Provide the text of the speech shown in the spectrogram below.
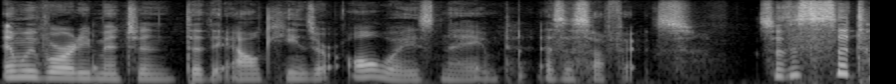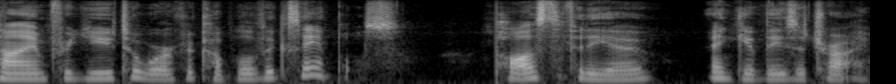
And we've already mentioned that the alkenes are always named as a suffix. So this is a time for you to work a couple of examples. Pause the video and give these a try.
